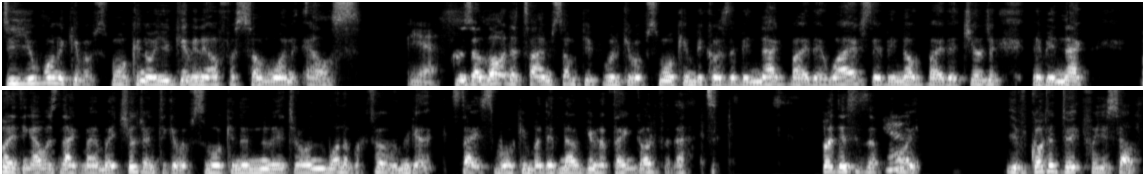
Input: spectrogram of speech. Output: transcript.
do you want to give up smoking or are you giving it up for someone else? Yes. Because a lot of the time, some people will give up smoking because they've been nagged by their wives, they've been nagged by their children, they've been nagged. Funny thing, I was nagged by my children to give up smoking, and later on, one of them started smoking, but they've now given up. Thank God for that. but this is a yeah. point. You've got to do it for yourself.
